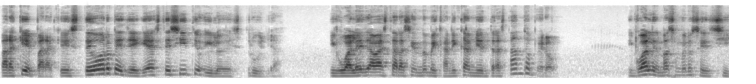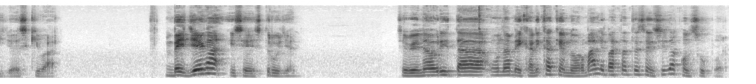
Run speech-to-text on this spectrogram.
¿Para qué? Para que este orbe llegue a este sitio y lo destruya. Igual ella va a estar haciendo mecánica mientras tanto, pero igual es más o menos sencillo esquivar. Ve, llega y se destruyen. Se viene ahorita una mecánica que normal es bastante sencilla con support.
